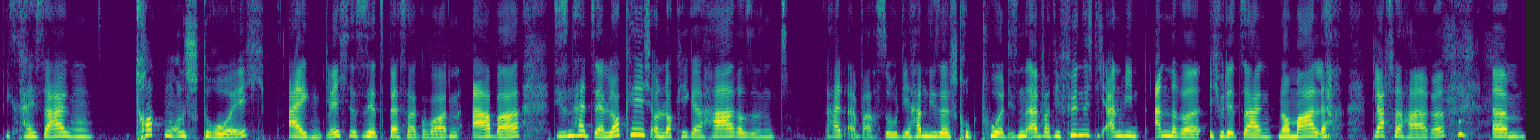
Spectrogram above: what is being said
wie kann ich sagen, trocken und strohig. Eigentlich, das ist jetzt besser geworden, aber die sind halt sehr lockig und lockige Haare sind halt einfach so, die haben diese Struktur, die sind einfach, die fühlen sich nicht an wie andere, ich würde jetzt sagen, normale, glatte Haare. ähm,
